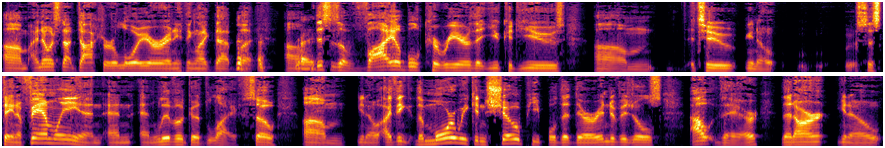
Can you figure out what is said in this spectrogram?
Um, I know it's not doctor or lawyer or anything like that, but um, right. this is a viable career that you could use um, to you know sustain a family and and and live a good life. So, um, you know, I think the more we can show people that there are individuals out there that aren't, you know,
